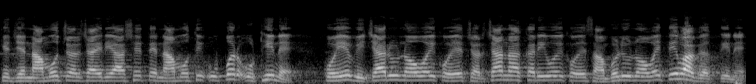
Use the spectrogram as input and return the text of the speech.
કે જે નામો ચર્ચાઈ રહ્યા છે તે નામોથી ઉપર ઉઠીને કોઈએ વિચાર્યું ન હોય, કોઈએ ચર્ચા ના કરી હોય, કોઈએ સાંભળ્યું ન હોય તેવા વ્યક્તિને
